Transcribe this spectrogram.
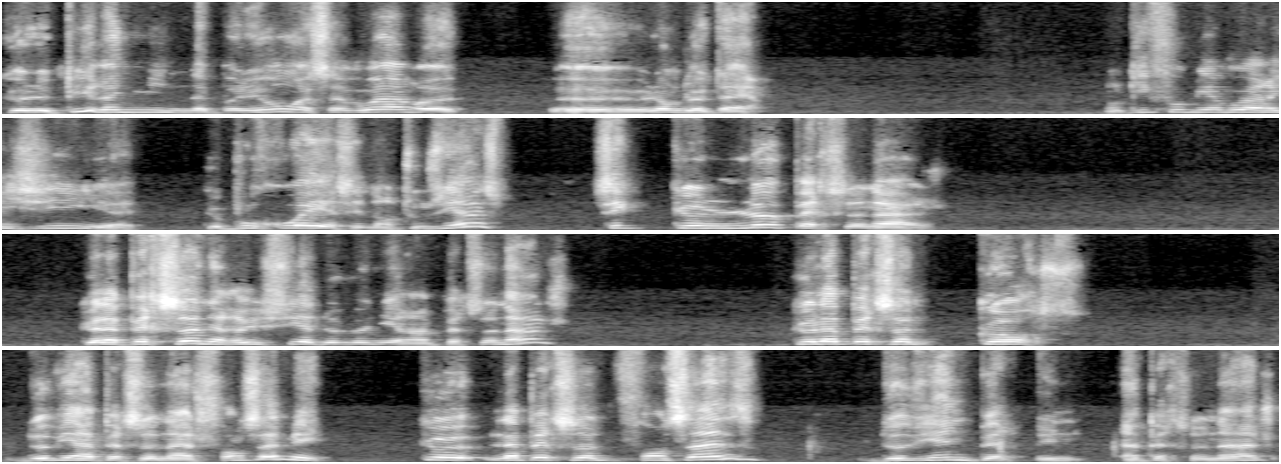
que le pire ennemi de Napoléon, à savoir euh, euh, l'Angleterre. Donc il faut bien voir ici euh, que pourquoi il y a cet enthousiasme, c'est que le personnage, que la personne a réussi à devenir un personnage, que la personne corse devient un personnage français, mais que la personne française devient un personnage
